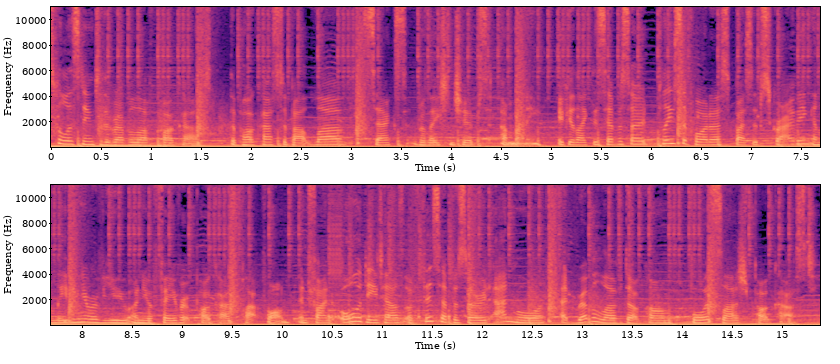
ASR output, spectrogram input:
Thanks for listening to the Rebel Love podcast, the podcast about love, sex, relationships, and money. If you like this episode, please support us by subscribing and leaving a review on your favorite podcast platform. And find all the details of this episode and more at rebellove.com forward slash podcast.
